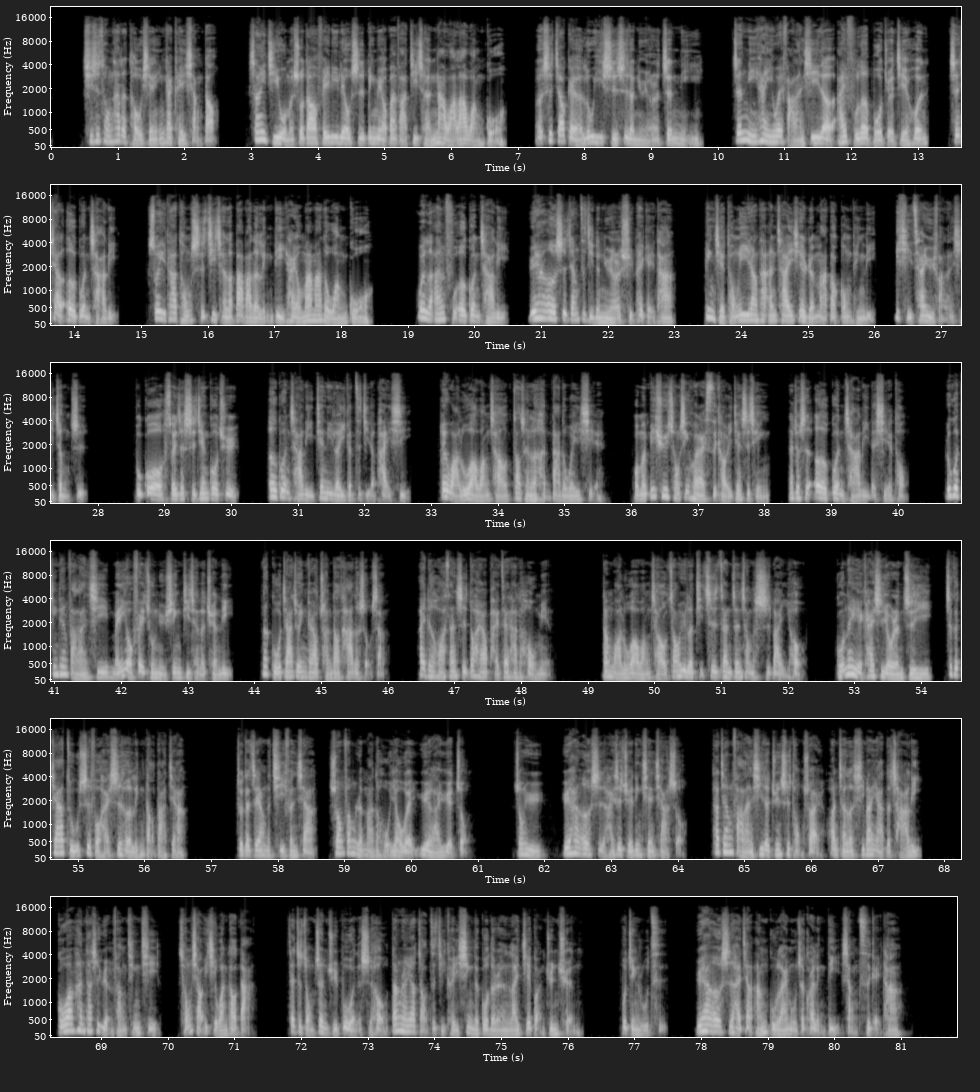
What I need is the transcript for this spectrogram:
其实从他的头衔应该可以想到。上一集我们说到，菲利六世并没有办法继承纳瓦拉王国，而是交给了路易十世的女儿珍妮。珍妮和一位法兰西的埃弗勒伯爵结婚，生下了恶棍查理，所以他同时继承了爸爸的领地，还有妈妈的王国。为了安抚恶棍查理，约翰二世将自己的女儿许配给他，并且同意让他安插一些人马到宫廷里，一起参与法兰西政治。不过，随着时间过去，恶棍查理建立了一个自己的派系，对瓦卢瓦王朝造成了很大的威胁。我们必须重新回来思考一件事情，那就是恶棍查理的血统。如果今天法兰西没有废除女性继承的权利，那国家就应该要传到他的手上，爱德华三世都还要排在他的后面。当瓦卢瓦王朝遭遇了几次战争上的失败以后，国内也开始有人质疑这个家族是否还适合领导大家。就在这样的气氛下，双方人马的火药味越来越重。终于，约翰二世还是决定先下手。他将法兰西的军事统帅换成了西班牙的查理。国王和他是远房亲戚，从小一起玩到大。在这种政局不稳的时候，当然要找自己可以信得过的人来接管军权。不仅如此。约翰二世还将昂古莱姆这块领地赏赐给他。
